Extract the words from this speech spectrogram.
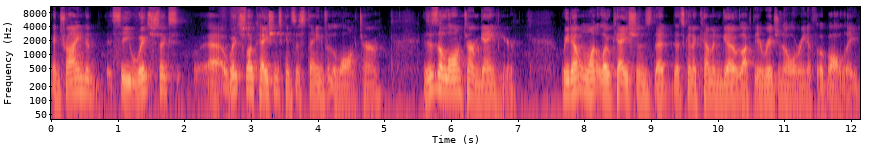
and trying to see which uh, which locations can sustain for the long term. This is a long term game here we don't want locations that, that's going to come and go like the original Arena Football League.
